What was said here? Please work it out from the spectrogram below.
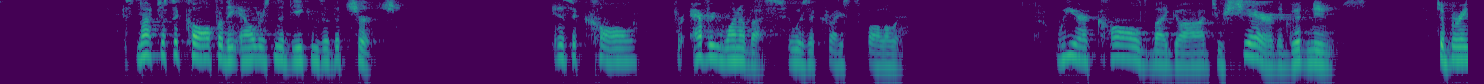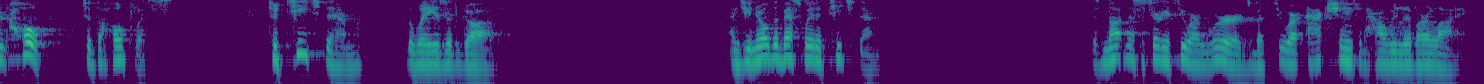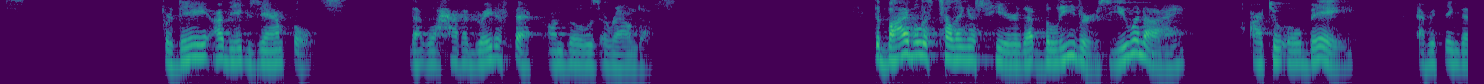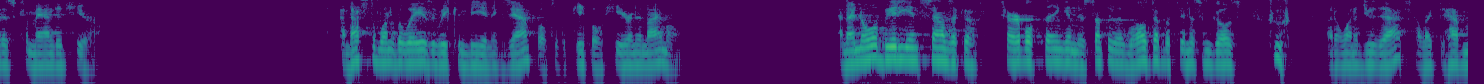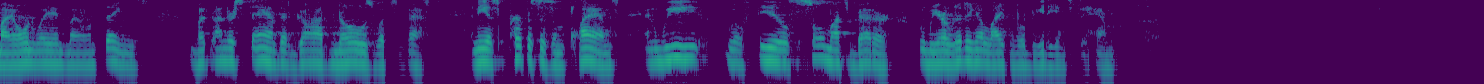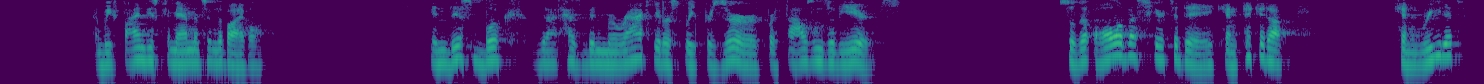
It's not just a call for the elders and the deacons of the church. It is a call for every one of us who is a Christ follower. We are called by God to share the good news, to bring hope to the hopeless, to teach them the ways of God. And you know the best way to teach them is not necessarily through our words, but through our actions and how we live our lives. For they are the examples that will have a great effect on those around us. The Bible is telling us here that believers, you and I, are to obey everything that is commanded here. And that's the, one of the ways that we can be an example to the people here in Nanaimo. And I know obedience sounds like a terrible thing, and there's something that wells up within us and goes, Whew, I don't want to do that. I like to have my own way and my own things. But understand that God knows what's best, and He has purposes and plans, and we will feel so much better when we are living a life of obedience to Him. And we find these commandments in the Bible in this book that has been miraculously preserved for thousands of years so that all of us here today can pick it up, can read it,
